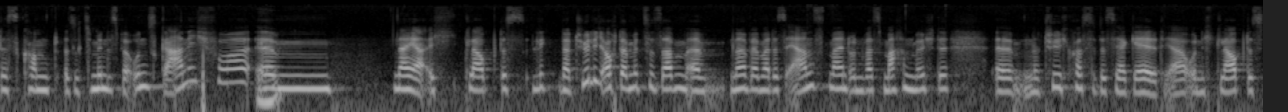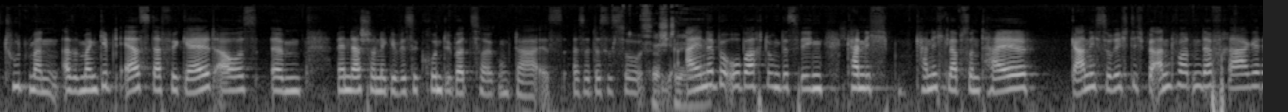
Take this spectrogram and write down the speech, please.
das kommt also zumindest bei uns gar nicht vor. Mhm. Ähm, naja, ich glaube, das liegt natürlich auch damit zusammen, ähm, ne, wenn man das ernst meint und was machen möchte. Ähm, natürlich kostet das ja Geld, ja. Und ich glaube, das tut man, also man gibt erst dafür Geld aus, ähm, wenn da schon eine gewisse Grundüberzeugung da ist. Also das ist so Verstehe. eine Beobachtung. Deswegen kann ich, kann ich glaube, so ein Teil gar nicht so richtig beantworten der Frage.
